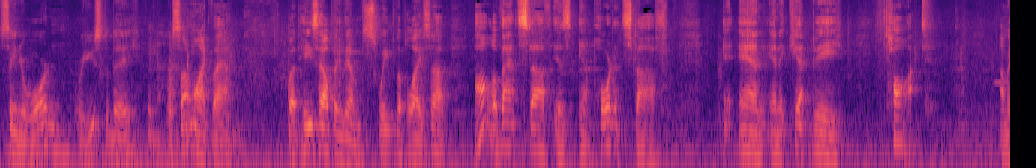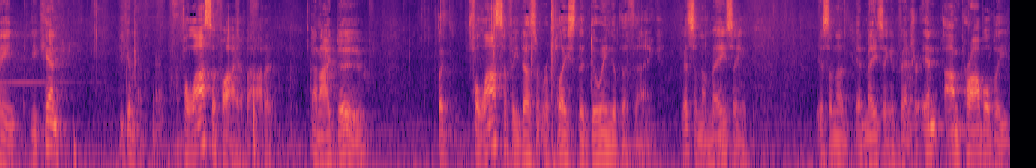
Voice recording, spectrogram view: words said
senior warden or used to be or something like that. But he's helping them sweep the place up. All of that stuff is important stuff and and it can't be taught. I mean, you can you can philosophize about it, and I do, but philosophy doesn't replace the doing of the thing. It's an amazing it's an amazing adventure. And I'm probably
